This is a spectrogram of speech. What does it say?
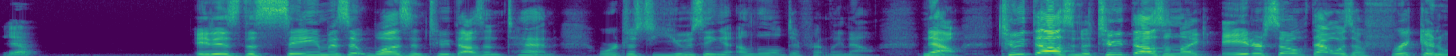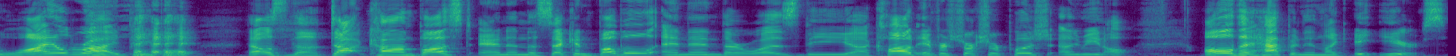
Yeah. It is the same as it was in 2010. We're just using it a little differently now. Now, 2000 to 2008 or so, that was a freaking wild ride, people. that was the dot com bust, and then the second bubble, and then there was the uh, cloud infrastructure push. I mean, all, all that happened in like eight years.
